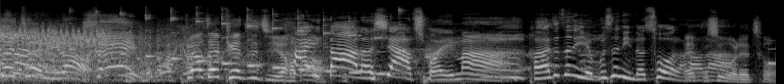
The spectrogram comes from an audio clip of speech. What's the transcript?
在这里啦？谁？不要再骗自己了，太好？大了，下垂嘛。好了，这真的也不是你的错了，哎，好啦不是我。的错。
